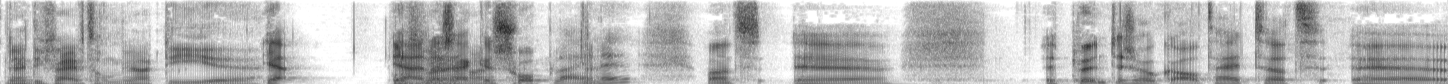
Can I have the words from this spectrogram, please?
Ja, die 50 miljard die... Uh, ja, ja en dat is eigenlijk een swaplijn. Hè? Want uh, het punt is ook altijd dat uh,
